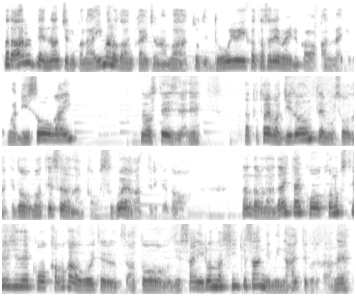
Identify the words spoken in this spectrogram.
ただ、ある点、なんていうのかな、今の段階というのは、まあ、ちょっとどういう言い方すればいいのかわかんないけど、まあ、理想買いのステージでね、例えば自動運転もそうだけど、まあ、テスラなんかもすごい上がってるけど、なんだろうな、大体こうこのステージでこう株価が動いてるあと、実際にいろんな新規参入みんな入ってくるからね。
